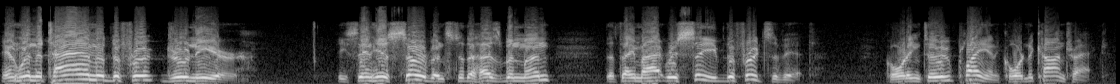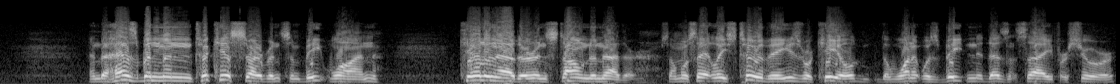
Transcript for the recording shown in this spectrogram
And when the time of the fruit drew near, he sent his servants to the husbandman that they might receive the fruits of it, according to plan, according to contract. And the husbandman took his servants and beat one, killed another, and stoned another. So I'm going to say at least two of these were killed. The one that was beaten, it doesn't say for sure.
